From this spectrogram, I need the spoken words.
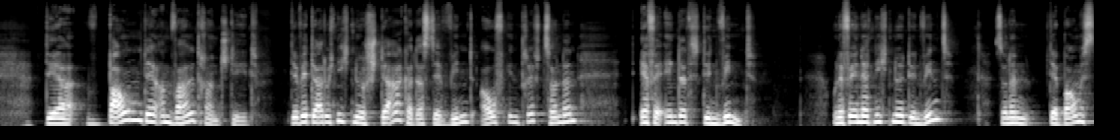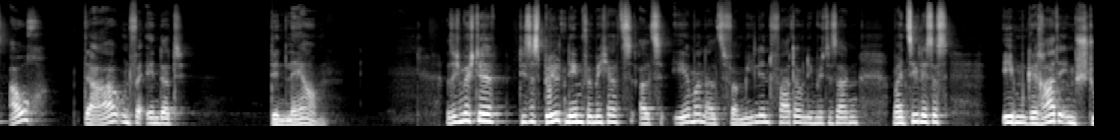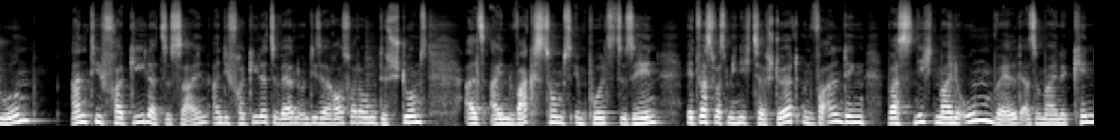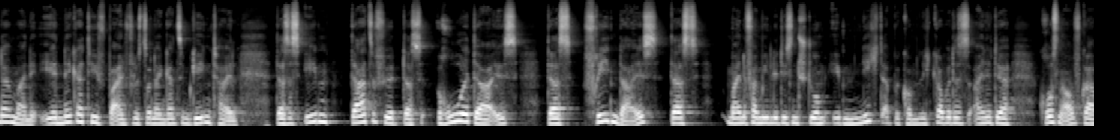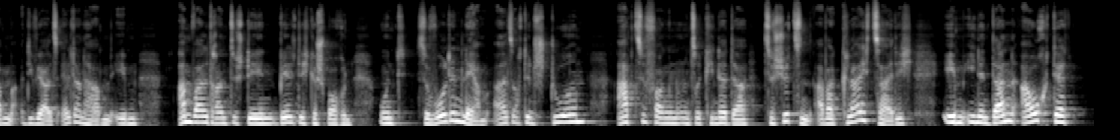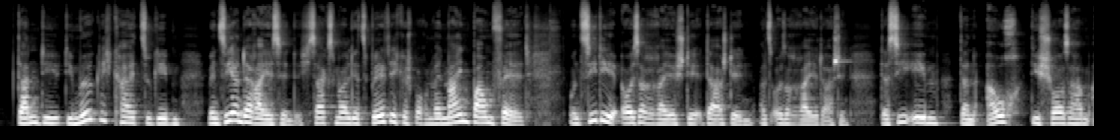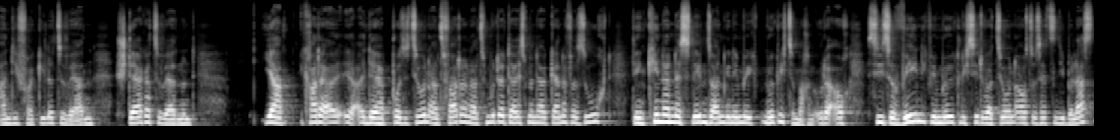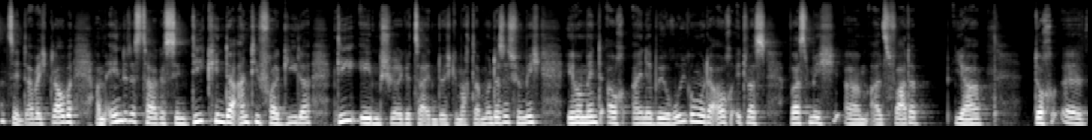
Der Baum, der am Waldrand steht, der wird dadurch nicht nur stärker, dass der Wind auf ihn trifft, sondern er verändert den Wind. Und er verändert nicht nur den Wind, sondern der Baum ist auch da und verändert den Lärm. Also ich möchte dieses Bild nehmen für mich als, als Ehemann, als Familienvater und ich möchte sagen, mein Ziel ist es, eben gerade im Sturm antifragiler zu sein, antifragiler zu werden und diese Herausforderung des Sturms als einen Wachstumsimpuls zu sehen, etwas, was mich nicht zerstört und vor allen Dingen, was nicht meine Umwelt, also meine Kinder, meine Ehe negativ beeinflusst, sondern ganz im Gegenteil, dass es eben dazu führt, dass Ruhe da ist, dass Frieden da ist, dass meine Familie diesen Sturm eben nicht abbekommt. Und ich glaube, das ist eine der großen Aufgaben, die wir als Eltern haben, eben am Waldrand zu stehen, bildlich gesprochen, und sowohl den Lärm als auch den Sturm abzufangen und unsere Kinder da zu schützen, aber gleichzeitig eben ihnen dann auch der, dann die, die Möglichkeit zu geben, wenn Sie an der Reihe sind, ich sage es mal jetzt bildlich gesprochen, wenn mein Baum fällt und Sie die äußere Reihe dastehen, als äußere Reihe dastehen, dass Sie eben dann auch die Chance haben, antifragiler zu werden, stärker zu werden und ja, gerade äh, in der Position als Vater und als Mutter, da ist man ja gerne versucht, den Kindern das Leben so angenehm wie möglich zu machen oder auch sie so wenig wie möglich Situationen auszusetzen, die belastend sind. Aber ich glaube, am Ende des Tages sind die Kinder antifragiler, die eben schwierige Zeiten durchgemacht haben. Und das ist für mich im Moment auch eine Beruhigung oder auch etwas, was mich ähm, als Vater ja doch äh,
